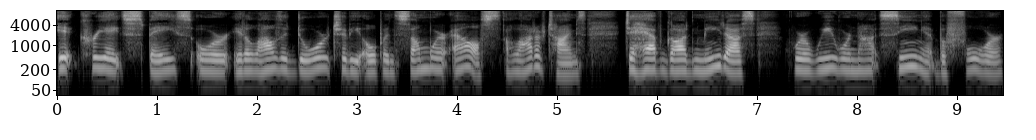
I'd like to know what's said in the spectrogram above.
it creates space or it allows a door to be opened somewhere else, a lot of times, to have God meet us where we were not seeing it before.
